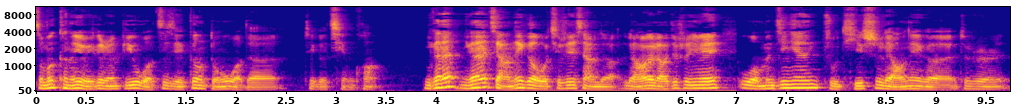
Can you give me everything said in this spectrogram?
怎么可能有一个人比我自己更懂我的这个情况？你刚才你刚才讲那个，我其实也想聊聊一聊，就是因为我们今天主题是聊那个就是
